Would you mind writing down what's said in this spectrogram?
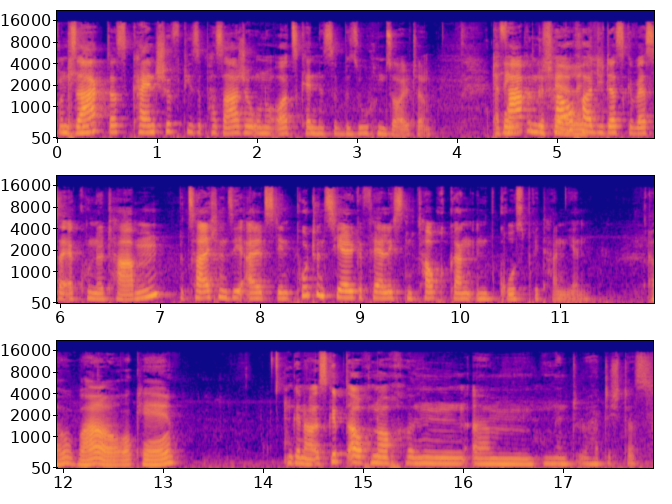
und sagt, dass kein Schiff diese Passage ohne Ortskenntnisse besuchen sollte. Erfahrene gefährlich. Taucher, die das Gewässer erkundet haben, bezeichnen sie als den potenziell gefährlichsten Tauchgang in Großbritannien. Oh, wow, okay. Genau, es gibt auch noch ein, ähm, Moment, wo hatte ich das?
